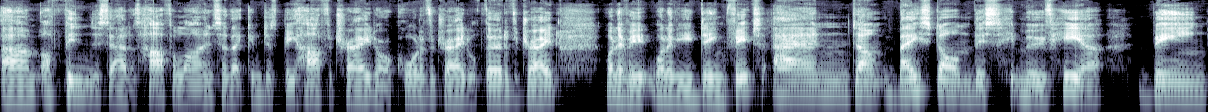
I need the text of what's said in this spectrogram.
um, I'll thin this out as half a line so that can just be half a trade or a quarter of a trade or third of a trade, whatever, whatever you deem fit. And um, based on this move here being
